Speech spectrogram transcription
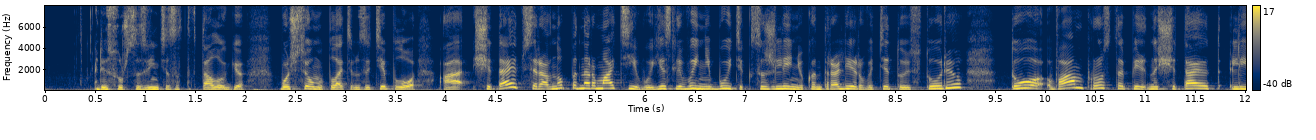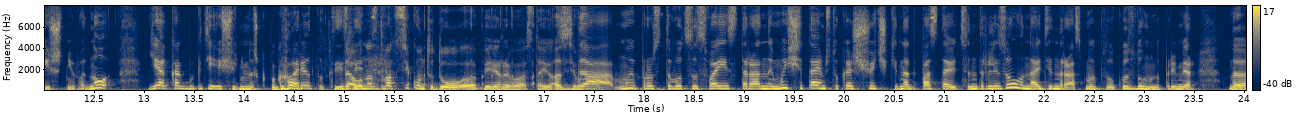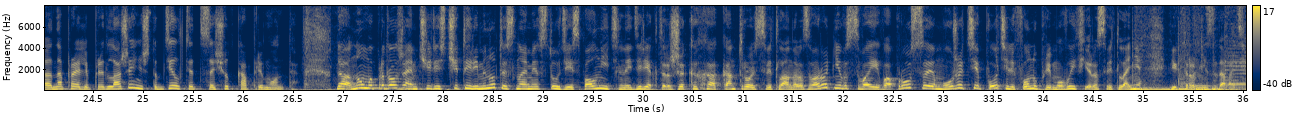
ресурс, извините за тавтологию, больше всего мы платим за тепло, а считают все равно по нормативу. Если вы не будете, к сожалению, контролировать эту историю, то вам просто насчитают лишнего. Но я как бы где еще немножко поговорю. Тут, если... Да, у нас 20 секунд до э, перерыва остается всего. Да, мы просто вот со своей стороны, мы считаем, что, конечно, счетчики надо поставить централизованно один раз. Мы в Госдуму, например, направили предложение, чтобы делать это за счет капремонта. Да, но мы продолжаем через 4 минуты. С нами в студии исполнительный директор ЖКХ «Контроль» Светлана Разворотнева. Свои вопросы можете по телефону прямого эфира Светлане Викторовне задавать.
